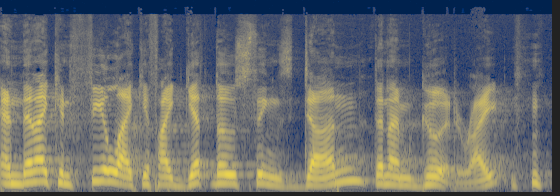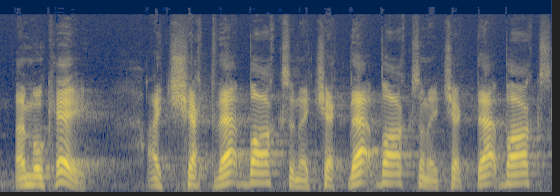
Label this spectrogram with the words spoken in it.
and then I can feel like if I get those things done, then I'm good, right? I'm okay. I checked that box and I checked that box and I checked that box.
